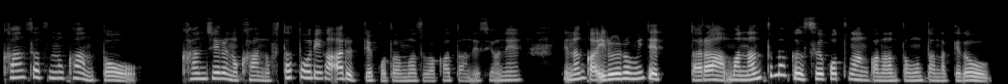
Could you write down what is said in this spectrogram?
観察の感と感じるの感の二通りがあるっていうことはまず分かったんですよね。で、なんかいろいろ見てたら、まあなんとなくそういうことなんかなと思ったんだけど、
